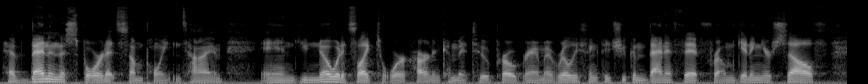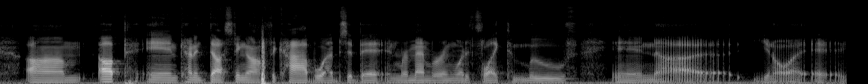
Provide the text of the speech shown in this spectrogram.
have been in the sport at some point in time and you know what it's like to work hard and commit to a program. I really think that you can benefit from getting yourself um, up and kind of dusting off the cobwebs a bit and remembering what it's like to move in uh, you know a,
